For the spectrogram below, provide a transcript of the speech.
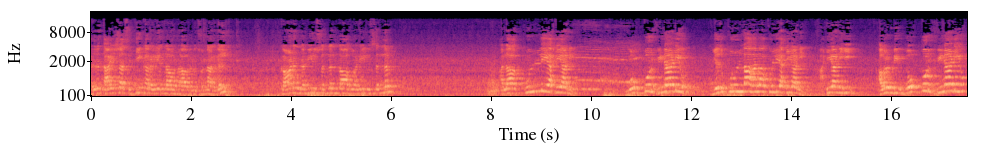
அதில் தாயிஷா சித்திகார் அலி அல்லா அவர்கள் சொன்னார்கள் காண நபியு ஸல்லல்லாஹு அலைஹி செல்லம் அலா குள்ளி அகையாணி ஒவ்வொரு வினாடியும் எதுக்குருல்லாஹ் அலா குள்ளி அஹ்யானி? அஹ்யானிஹி. அவருடைய ஒவ்வொரு வினாடியும்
